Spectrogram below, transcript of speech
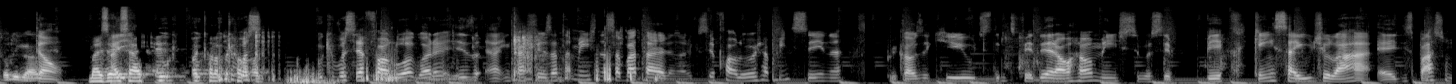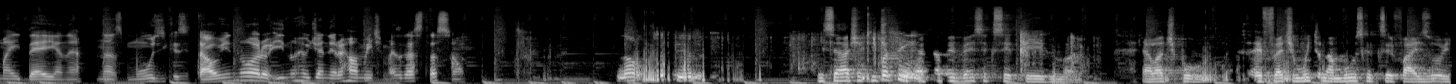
Tô ligado. Então, Mas aí, Aí, você acha que. o, falar, o que você, o que você falou agora exa- encaixou exatamente nessa batalha. Na hora que você falou, eu já pensei, né? Por causa que o Distrito Federal, realmente, se você quem saiu de lá, é, eles passam uma ideia, né? Nas músicas e tal. E no, e no Rio de Janeiro, realmente, é mais gastação. Não, com certeza. E você acha que, Tipo tipo, assim- essa vivência que você teve, mano, ela, tipo, reflete muito na música que você faz hoje?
